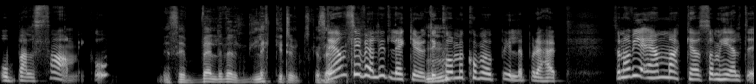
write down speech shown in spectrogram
och balsamico. Det ser väldigt, väldigt läckert ut. Ska säga. Den ser väldigt läcker ut. Det kommer komma upp bilder på det här. Sen har vi en macka som helt eh,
